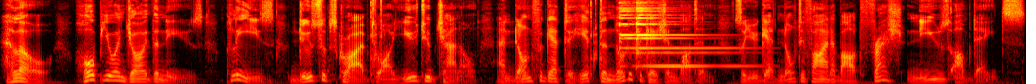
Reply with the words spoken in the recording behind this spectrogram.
Hello. Hope you enjoyed the news. Please do subscribe to our YouTube channel and don't forget to hit the notification button so you get notified about fresh news updates.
